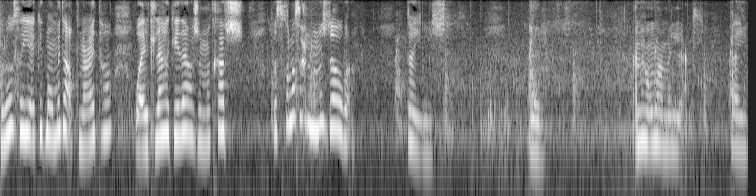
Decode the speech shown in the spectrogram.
خلاص هي أكيد مامتها أقنعتها وقالت لها كده عشان ما تخافش. بس خلاص إحنا ملناش دعوة بقى. طيب ماشي. يلا. أنا هقوم أعمل الأكل. طيب.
